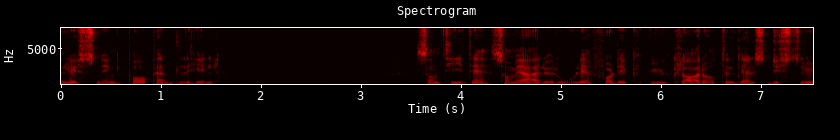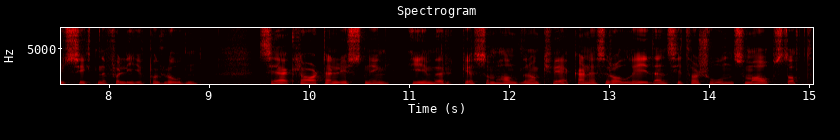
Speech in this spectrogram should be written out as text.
Lysning på Pendel Hill Samtidig som jeg er urolig for de uklare og til dels dystre utsiktene for livet på kloden, ser jeg klart en lysning i mørket som handler om kvekernes rolle i den situasjonen som har oppstått,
